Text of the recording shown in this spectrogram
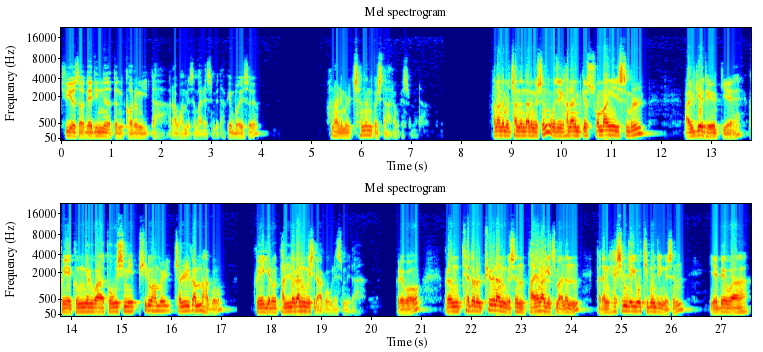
뒤에서 내딛는 어떤 걸음이 있다라고 하면서 말했습니다. 그게 뭐였어요? 하나님을 찾는 것이다라고 했습니다. 하나님을 찾는다는 것은 오직 하나님께 소망이 있음을 알게 되었기에 그의 극률과 도우심이 필요함을 절감하고 그에게로 달려가는 것이라고 그랬습니다. 그리고 그런 태도를 표현하는 것은 다양하겠지만은 가장 핵심적이고 기본적인 것은 예배와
